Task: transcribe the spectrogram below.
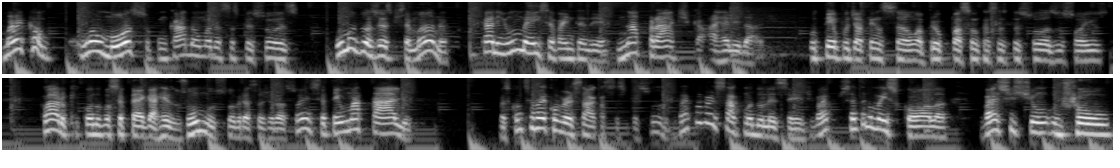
Marca um almoço com cada uma dessas pessoas uma, duas vezes por semana. Cara, em um mês você vai entender, na prática, a realidade. O tempo de atenção, a preocupação com essas pessoas, os sonhos Claro que quando você pega resumos sobre essas gerações, você tem um atalho. Mas quando você vai conversar com essas pessoas, vai conversar com um adolescente, vai senta numa escola, vai assistir um, um show,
